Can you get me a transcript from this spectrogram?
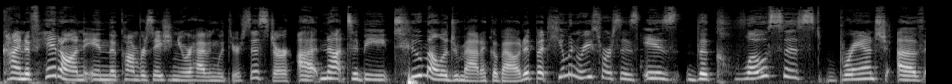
kind of hit on in the conversation you were having with your sister. Uh, not to be too melodramatic about it, but human resources is the closest branch of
